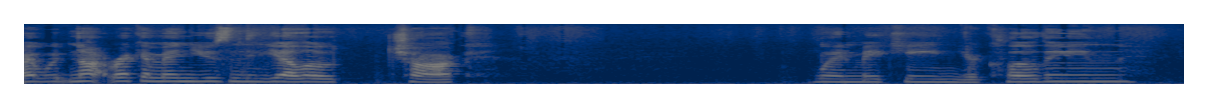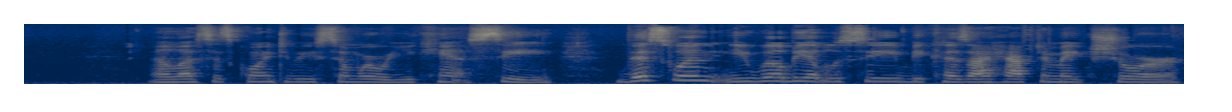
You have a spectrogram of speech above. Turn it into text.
I would not recommend using the yellow chalk when making your clothing unless it's going to be somewhere where you can't see. This one you will be able to see because I have to make sure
